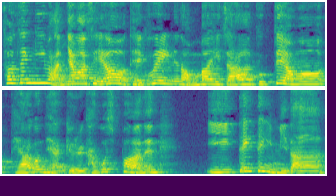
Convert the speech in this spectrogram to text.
선생님 안녕하세요. 대구에 있는 엄마이자 국제영어 대학원 대학교를 가고 싶어하는 이 땡땡입니다.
